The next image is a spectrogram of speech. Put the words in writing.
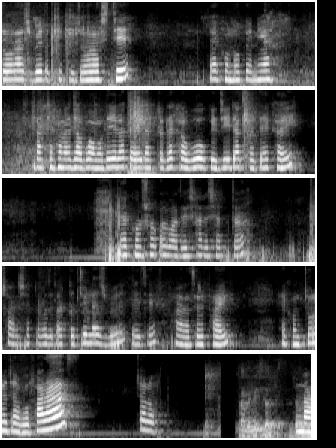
জ্বর আসবে, তো ঠিকই জ্বর আসছে। এখন ওকে নিয়ে ডাক্তারখানায় যাব, আমাদের এলাকায় ডাক্তার দেখাবো, ওকে যে ডাক্তার দেখাই এখন সকাল বাজে সাড়ে সাতটা। সাড়ে সাতটা বাজে ডাক্তার চলে আসবে, এই যে ফারাজের ফাইল এখন চলে যাব। ফারাজ, চলো। না।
